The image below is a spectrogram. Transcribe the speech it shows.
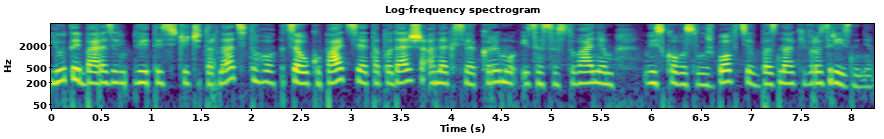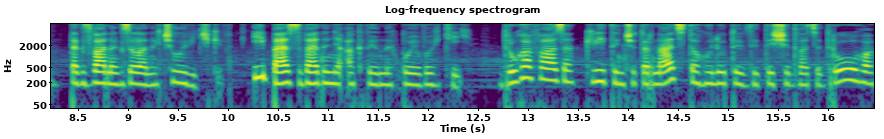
лютий березень 2014-го – це окупація та подальша анексія Криму із асистуванням військовослужбовців без знаків розрізнення, так званих зелених чоловічків, і без ведення активних бойових дій. Друга фаза квітень 14 лютий 2022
